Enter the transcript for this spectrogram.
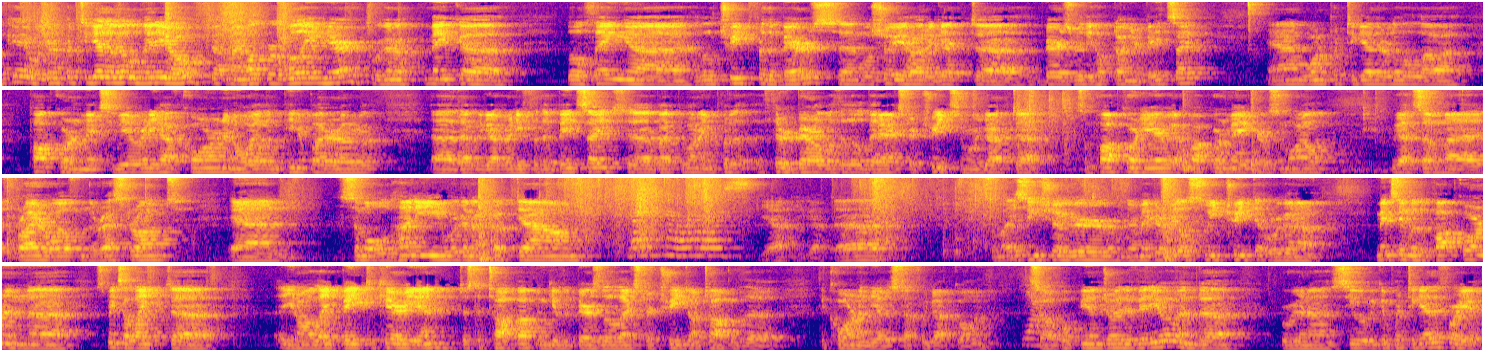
Okay, we're gonna put together a little video. Got my helper William here. We're gonna make a little thing, uh, a little treat for the bears, and we'll show you how to get uh, bears really hooked on your bait site. And we want to put together a little uh, popcorn mix. We already have corn and oil and peanut butter out that we got ready for the bait site, but we want to put a third barrel with a little bit extra treats. And we've got some popcorn here. We got a popcorn maker, some oil. We got some uh, fryer oil from the restaurant and some old honey we're gonna cook down. Marshmallows. Yeah, you got that. Some icing sugar. We're gonna make a real sweet treat that we're gonna mix in with the popcorn and uh, this makes a light, uh, you know, a light bait to carry in just to top up and give the bears a little extra treat on top of the, the corn and the other stuff we got going. Yeah. So hope you enjoy the video and uh, we're gonna see what we can put together for you.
